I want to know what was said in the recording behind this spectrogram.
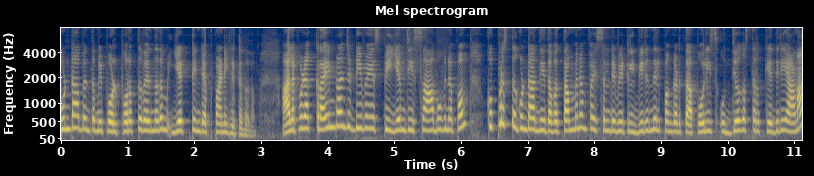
ഗുണ്ടാബന്ധം ഇപ്പോൾ പുറത്തു വരുന്നതും എട്ടിന്റെ പണി കിട്ടുന്നതും. Alappuzha crime branch DYSP M G സാബുവിനൊപ്പം കുപ്രസ്ത ഗുണ്ടാ നേതാവ് തമ്മനം ഫൈസലിന്റെ വീട്ടിൽ വിരുന്നിൽ പങ്കെടുത്ത പോലീസ് ഉദ്യോഗസ്ഥർക്കെതിരെയാണ്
